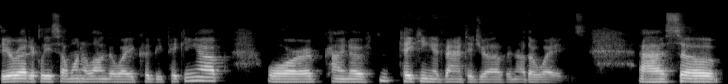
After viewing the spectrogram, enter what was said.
theoretically someone along the way could be picking up or kind of taking advantage of in other ways. Uh, so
